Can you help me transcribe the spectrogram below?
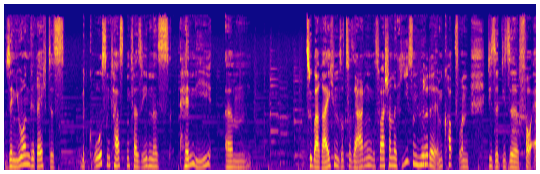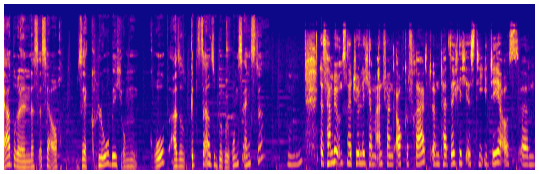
seniorengerechtes, mit großen Tasten versehenes Handy ähm, zu überreichen sozusagen. Es war schon eine Riesenhürde im Kopf und diese, diese VR-Brillen, das ist ja auch sehr klobig und grob. Also gibt es da so Berührungsängste? Mhm. Das haben wir uns natürlich am Anfang auch gefragt. Ähm, tatsächlich ist die Idee aus ähm,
